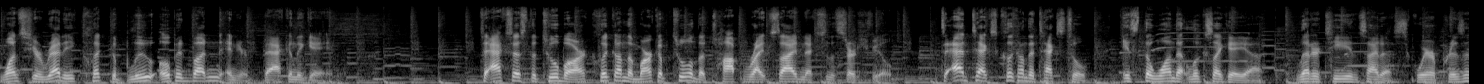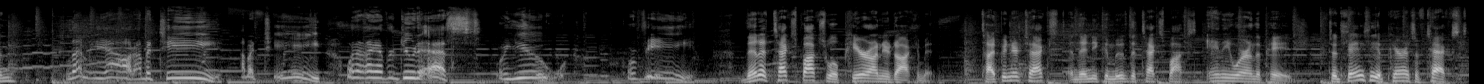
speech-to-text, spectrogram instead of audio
Once you're ready, click the blue Open button and you're back in the game. To access the toolbar, click on the markup tool on the top right side next to the search field. To add text, click on the text tool. It's the one that looks like a uh, letter T inside a square prison. Let me out, I'm a T, I'm a T. What did I ever do to S, or U, or V? Then a text box will appear on your document. Type in your text, and then you can move the text box anywhere on the page. To change the appearance of text,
